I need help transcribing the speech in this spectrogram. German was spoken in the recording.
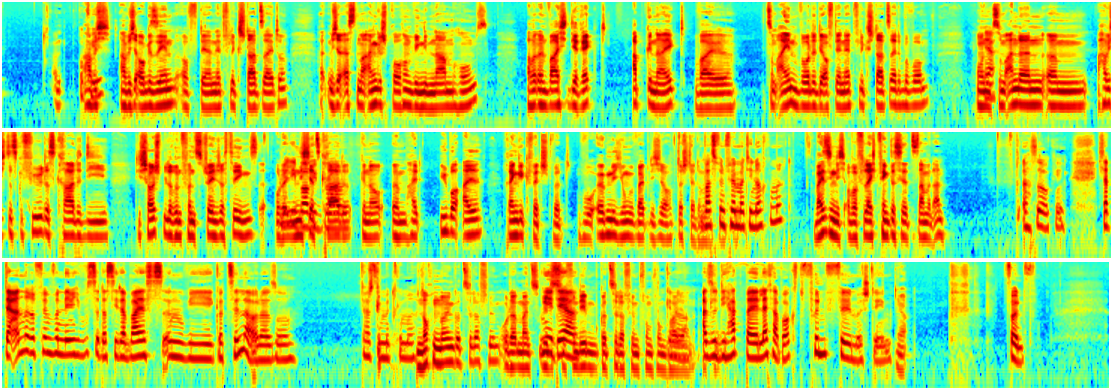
Okay. habe ich, hab ich auch gesehen auf der Netflix-Startseite. Hat mich ja erstmal angesprochen wegen dem Namen Holmes. Aber dann war ich direkt abgeneigt, weil zum einen wurde der auf der Netflix-Startseite beworben. Und Ja. zum anderen ähm, habe ich das Gefühl, dass gerade die, die Schauspielerin von Stranger Things, äh, oder Millie nicht Bobby jetzt gerade, genau, ähm, halt überall reingequetscht wird, wo irgendeine junge weibliche Hauptdarstellerin. Was für einen Film hat die noch gemacht? Weiß ich nicht, aber vielleicht fängt das jetzt damit an. Ach so, okay. Ich glaube, der andere Film, von dem ich wusste, dass sie dabei ist, ist irgendwie Godzilla oder so. Da hat sie mitgemacht. Noch einen neuen Godzilla-Film? Oder meinst du, Nee, redest du der. von dem Godzilla-Film von vor ein paar Genau. Jahren? Okay. Also die hat bei Letterboxd fünf Filme stehen. Ja. Fünf.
